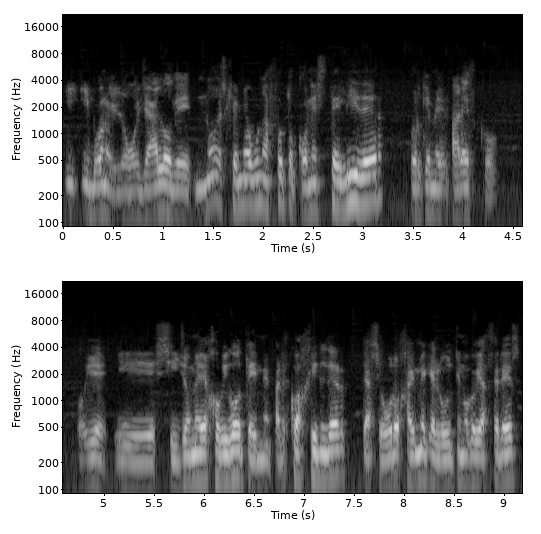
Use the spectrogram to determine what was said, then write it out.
y, y, bueno, y luego ya lo de, no, es que me hago una foto con este líder porque me parezco oye, y si yo me dejo bigote y me parezco a Hitler, te aseguro, Jaime, que lo último que voy a hacer es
